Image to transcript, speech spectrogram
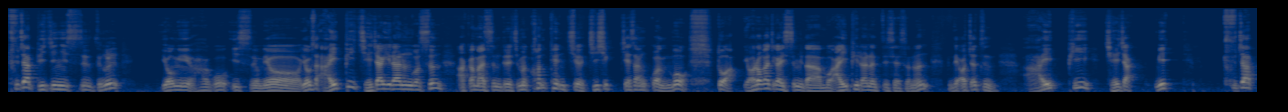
투자 비즈니스 등을 영위하고 있으며 여기서 IP 제작이라는 것은 아까 말씀드렸지만 컨텐츠, 지식 재산권 뭐 또 여러 가지가 있습니다. 뭐 IP라는 뜻에서는 근데 어쨌든 IP 제작 및 투자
